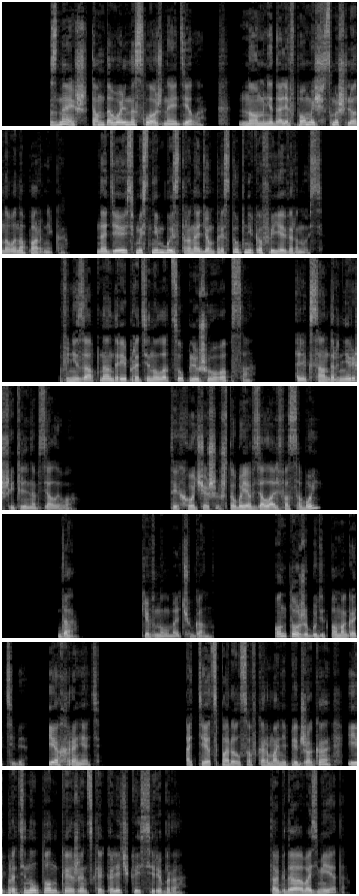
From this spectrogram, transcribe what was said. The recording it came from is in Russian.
Знаешь, там довольно сложное дело. Но мне дали в помощь смышленого напарника. Надеюсь, мы с ним быстро найдем преступников, и я вернусь. Внезапно Андрей протянул отцу плюшевого пса. Александр нерешительно взял его. «Ты хочешь, чтобы я взял Альфа с собой?» «Да», — кивнул мальчуган. «Он тоже будет помогать тебе и охранять. Отец порылся в кармане пиджака и протянул тонкое женское колечко из серебра. «Тогда возьми это».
